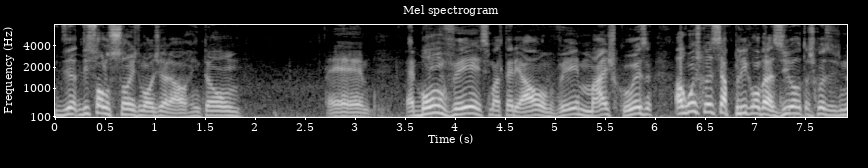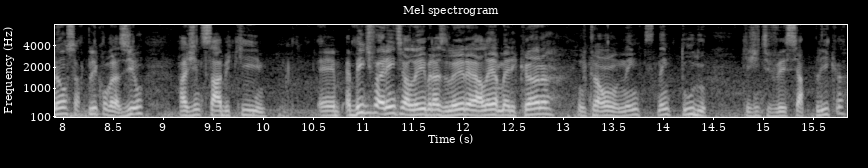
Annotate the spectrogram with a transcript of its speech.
de, de soluções de modo geral. Então, é, é bom ver esse material, ver mais coisas. Algumas coisas se aplicam ao Brasil, outras coisas não se aplicam ao Brasil. A gente sabe que é, é bem diferente a lei brasileira e a lei americana, então nem, nem tudo que a gente vê se aplica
